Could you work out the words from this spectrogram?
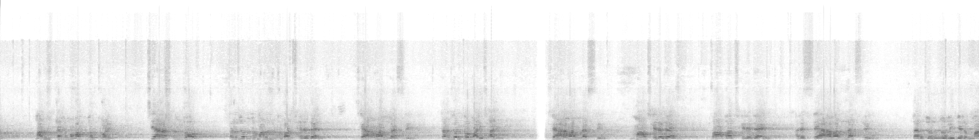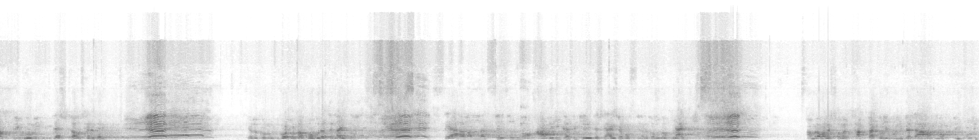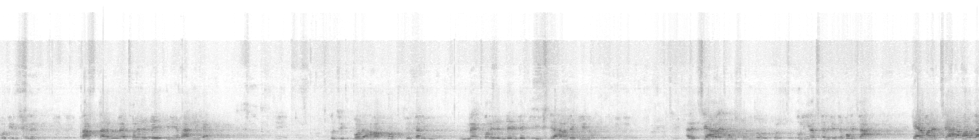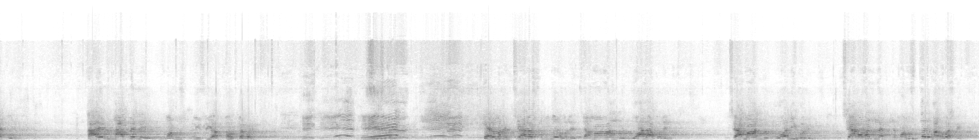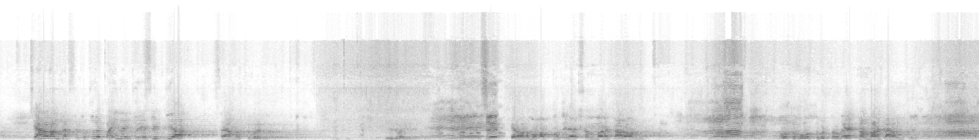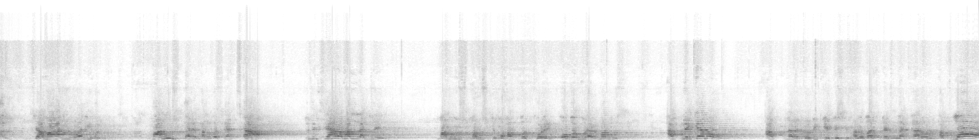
মানুষ তাকে মহব্বত করে। চেহারা সুন্দর, তার জন্য মানুষ ঘর ছেড়ে দেয়। চেহারা ভালো লাগছে, তার জন্য বাড়ি ছাড়ে। চেহারা ভালো লাগছে, মা ছেড়ে দেয়, বাবা ছেড়ে দেয়। আরে চেহারা ভালো লাগছে, তার জন্য নিজের মাতৃভূমি দেশটাও ছেড়ে দেয়। এরকম ঘটনা বগুড়াতে নাই তো? চেহারা জন্য আমেরিকা অনেক সময় ঠাট্টা তুই খালি মেথরের মেয়ে দেখলি, চেহারা দেখলি আরে, চেহারা এমন সুন্দর দুনিয়া ছেড়ে দিতে মনে চায়। মানে চেহারা ভালো লাগবে না। না পেলে মানুষ নিজেই আত্মহত্যা করে। এর মানে চেহারা সুন্দর হলে জামাল ওয়ালা হলে জামাল ওয়ালি হলে, চেহারা ভালো লাগলে মানুষ তার ভালোবাসে। চেহারা ভালো লাগছে তো পাই নাই তো এসিড দিয়া নষ্ট করে দেবে? এর মানে এক নম্বর কারণ। করতে হবে। এক নম্বর কারণ কি? জামান ওয়ালি হল মানুষ তারে ভালোবাসে। আচ্ছা। যদি চেহারা ভালো লাগলে মানুষ মানুষকে মহাব্বত করে ও বগুড়ার মানুষ আপনি কেন আপনার নবীকে বেশি ভালোবাসবেন না? কারণ আল্লাহ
